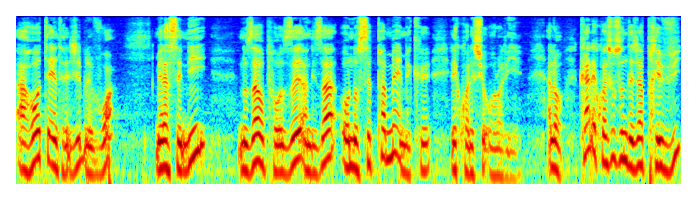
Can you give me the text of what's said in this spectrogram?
à haute et intelligible voix, mais la CENI nous a opposé en disant on ne sait pas même que les coalitions auront lieu. Alors, quand les coalitions sont déjà prévues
